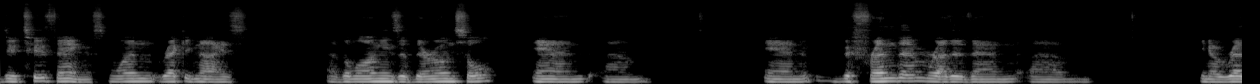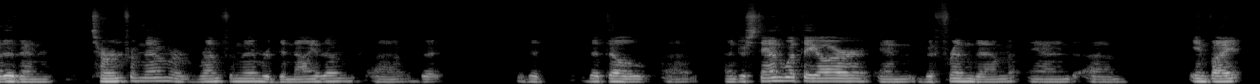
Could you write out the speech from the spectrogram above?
do two things. One, recognize uh, the longings of their own soul and um, and befriend them rather than um, you know rather than turn from them or run from them or deny them, uh, but that that they'll uh, understand what they are and befriend them and um, invite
